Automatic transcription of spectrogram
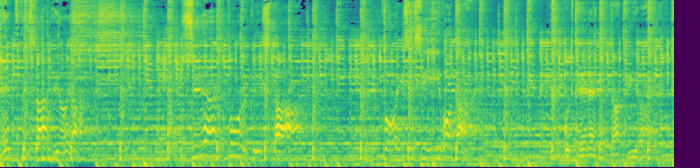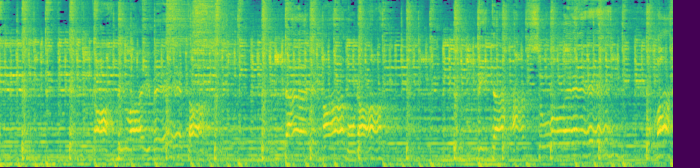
Netflix-sarjoja syö purkistaa. Voisin siivota, mut kenen takia? 뭐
